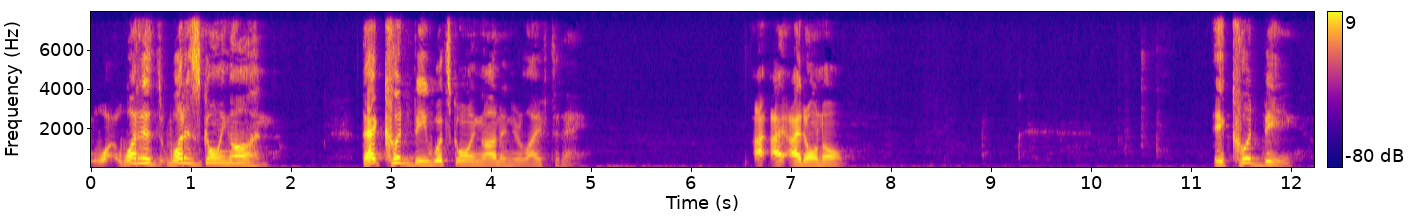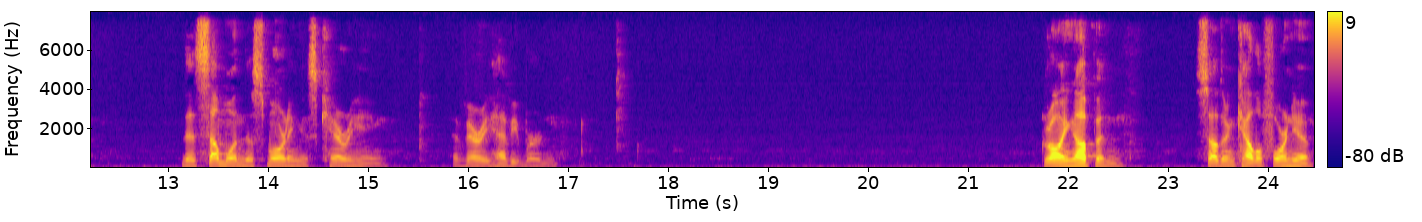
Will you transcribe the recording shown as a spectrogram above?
what is what is going on? That could be what's going on in your life today. I, I, I don't know. It could be that someone this morning is carrying a very heavy burden. Growing up in Southern California,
